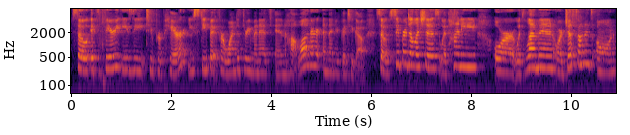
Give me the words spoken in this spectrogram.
So it's very easy to prepare. You steep it for one to three minutes in hot water and then you're good to go. So super delicious with honey or with lemon or just on its own.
